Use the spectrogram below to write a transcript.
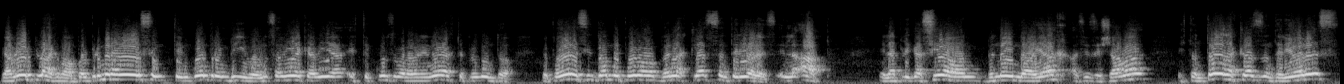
Gabriel Plagman, por primera vez te encuentro en vivo, no sabía que había este curso para nuevas, te pregunto, ¿me puedes decir dónde puedo ver las clases anteriores? En la app, en la aplicación Bnei Noyach, así se llama, están todas las clases anteriores,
